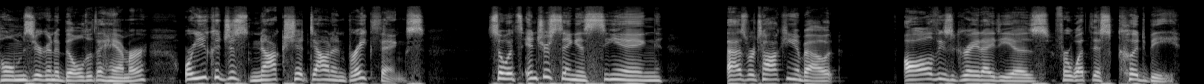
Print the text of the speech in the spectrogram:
homes you're going to build with a hammer, or you could just knock shit down and break things. So what's interesting is seeing, as we're talking about, all these great ideas for what this could be.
